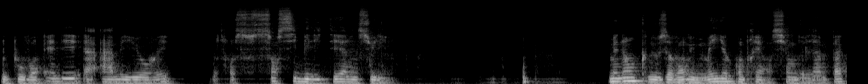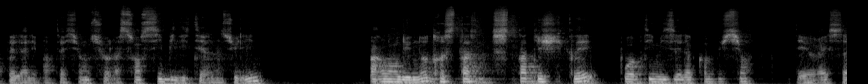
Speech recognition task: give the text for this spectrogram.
nous pouvons aider à améliorer notre sensibilité à l'insuline. Maintenant que nous avons une meilleure compréhension de l'impact de l'alimentation sur la sensibilité à l'insuline, parlons d'une autre stratégie clé pour optimiser la combustion des restes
